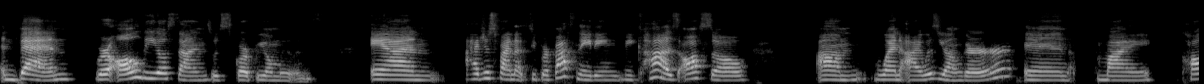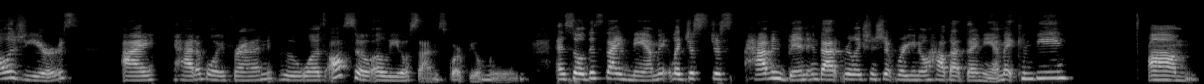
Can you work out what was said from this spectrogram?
and ben we're all leo suns with scorpio moons. And I just find that super fascinating because also um, when I was younger in my college years, I had a boyfriend who was also a Leo sun, Scorpio moon. And so this dynamic, like just just having been in that relationship where you know how that dynamic can be, um,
